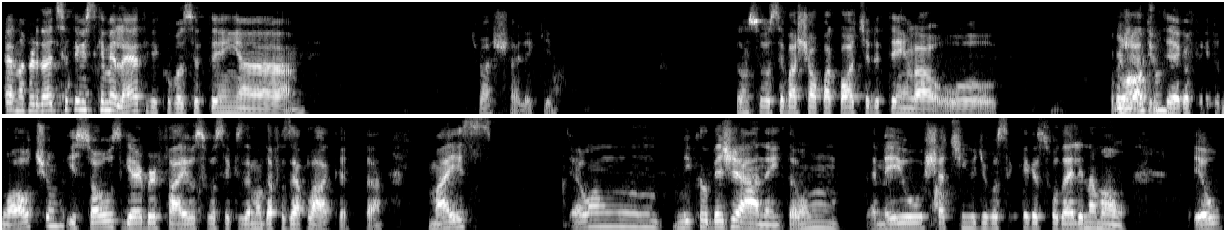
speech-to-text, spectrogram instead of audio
É, na verdade, você tem um esquema elétrico, você tem a. Deixa eu achar ele aqui. Então, se você baixar o pacote, ele tem lá o projeto inteiro feito no Altium e só os Gerber files se você quiser mandar fazer a placa, tá? Mas é um micro BGA, né? Então é meio chatinho de você querer soldar ele na mão. Eu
